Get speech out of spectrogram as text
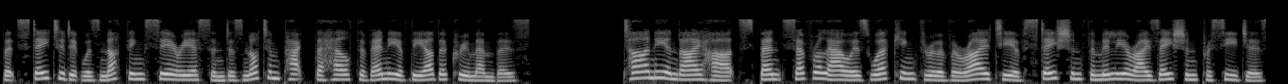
but stated it was nothing serious and does not impact the health of any of the other crew members. Tani and Eyharts spent several hours working through a variety of station familiarization procedures,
